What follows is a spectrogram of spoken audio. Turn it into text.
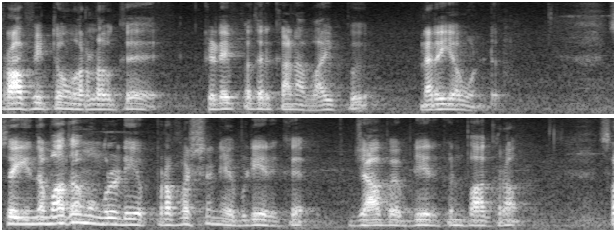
ப்ராஃபிட்டும் ஓரளவுக்கு கிடைப்பதற்கான வாய்ப்பு நிறைய உண்டு. ஸோ இந்த மாதம் உங்களுடைய ப்ரொஃபஷன் எப்படி இருக்குது ஜாப் எப்படி இருக்குன்னு பார்க்குறோம். ஸோ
